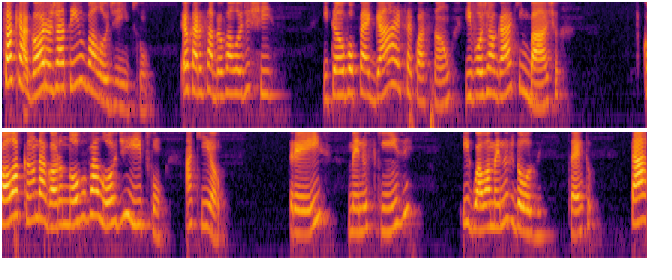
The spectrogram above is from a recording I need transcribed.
Só que agora eu já tenho o valor de y. Eu quero saber o valor de x. Então, eu vou pegar essa equação e vou jogar aqui embaixo, colocando agora o novo valor de y. Aqui, ó, 3 menos 15 igual a menos 12, certo? Tá,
